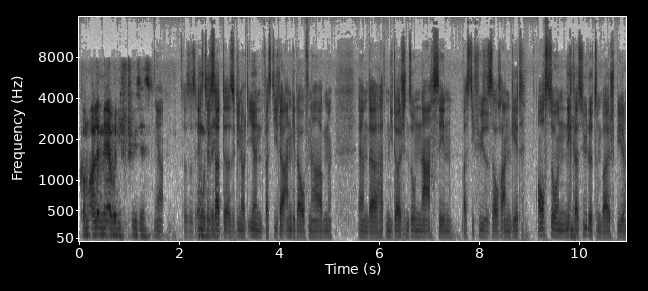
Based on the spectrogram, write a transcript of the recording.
Kommen alle mehr über die Physis. Ja, das ist echt, das hat, also die Nordiren, was die da angelaufen haben, ähm, da hatten die Deutschen so ein Nachsehen, was die Physis auch angeht. Auch so ein Niklas Süle zum Beispiel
